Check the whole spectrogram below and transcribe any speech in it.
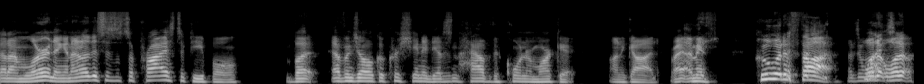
that I'm learning. And I know this is a surprise to people, but evangelical Christianity doesn't have the corner market on God, right? I mean, who would have thought? what, what, what,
